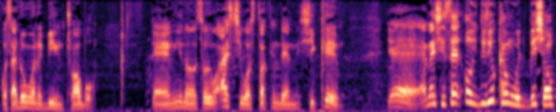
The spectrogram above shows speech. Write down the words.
because I don't want to be in trouble. Then, you know, so as she was talking, then she came. Yeah. And then she said, Oh, did you come with Bishop?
